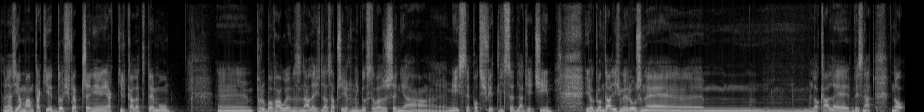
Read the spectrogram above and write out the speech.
Natomiast ja mam takie doświadczenie, jak kilka lat temu próbowałem znaleźć dla zaprzyjaźnionego stowarzyszenia miejsce pod świetlicę dla dzieci i oglądaliśmy różne lokale wyznacz no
